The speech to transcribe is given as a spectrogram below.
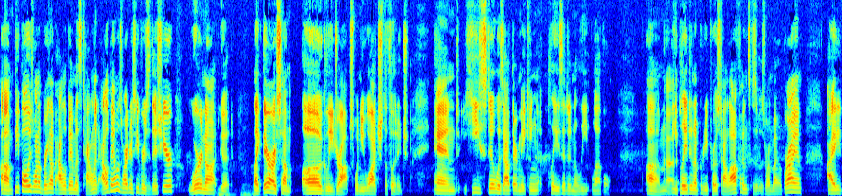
Um, people always want to bring up Alabama's talent. Alabama's wide receivers this year were not good. Like there are some ugly drops when you watch the footage, and he still was out there making plays at an elite level. Um, Uh, he played in a pretty pro style offense because it was run by O'Brien. I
